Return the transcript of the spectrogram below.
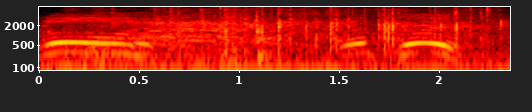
Roll. Okay.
